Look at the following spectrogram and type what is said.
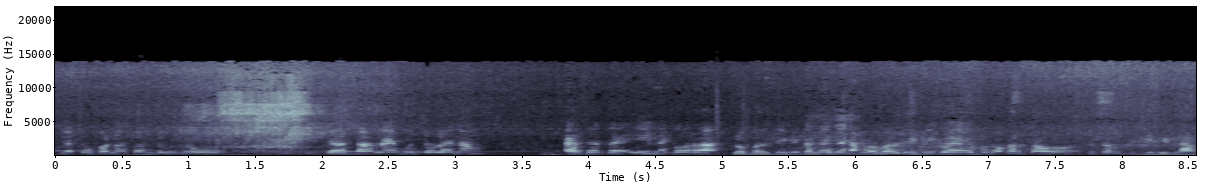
dia coba nonton dulu. Biasanya munculnya nang RCTI nek ora Global TV karena ini Global TV gue Purwokerto sudah TV bilang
